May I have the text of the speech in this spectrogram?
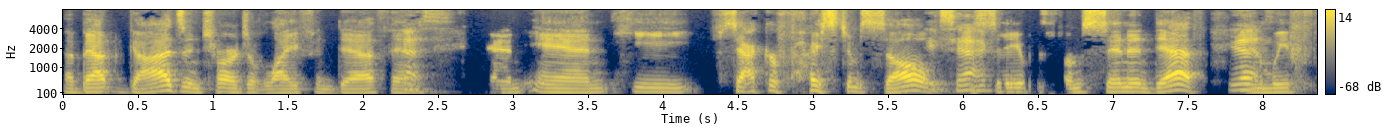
about God's in charge of life and death, and yes and and he sacrificed himself exactly. to save us from sin and death yes. and we've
